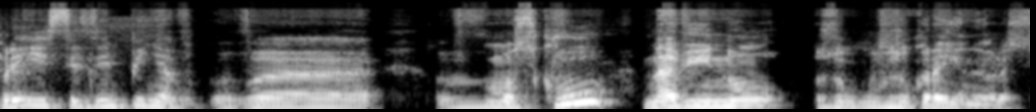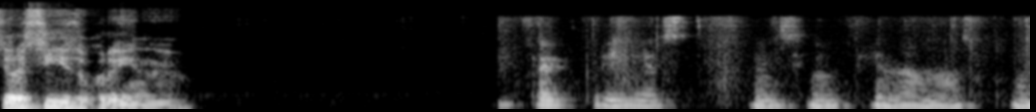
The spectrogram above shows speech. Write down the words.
приїзд Сі Цзіньпіня в, в, в Москву на війну з, У- з Україною, Росії, Росії з Україною? Как приезд Си Цзиньпина в Москву.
